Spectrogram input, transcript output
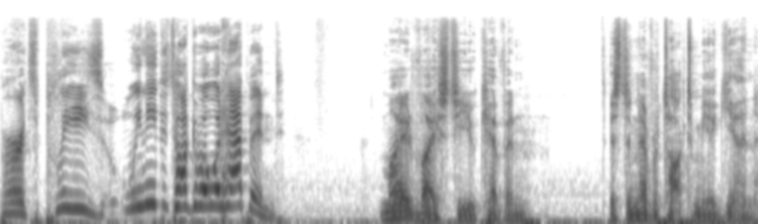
Burt, please, we need to talk about what happened. My advice to you, Kevin, is to never talk to me again.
